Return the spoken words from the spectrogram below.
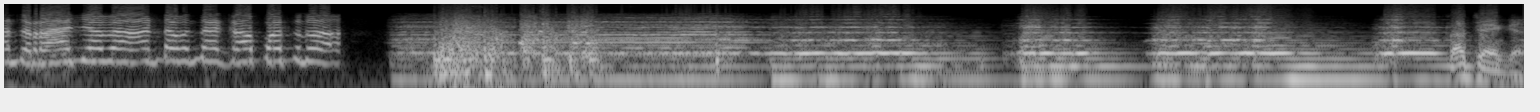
அந்த ராஜாவை ஆண்டவன் தான் காப்பாத்தணும். ராஜா எங்க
